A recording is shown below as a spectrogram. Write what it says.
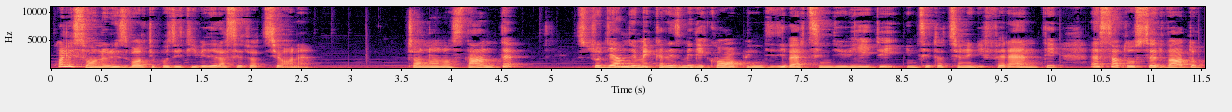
quali sono i risvolti positivi della situazione? Ciò nonostante, Studiando i meccanismi di coping di diversi individui in situazioni differenti, è stato osservato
